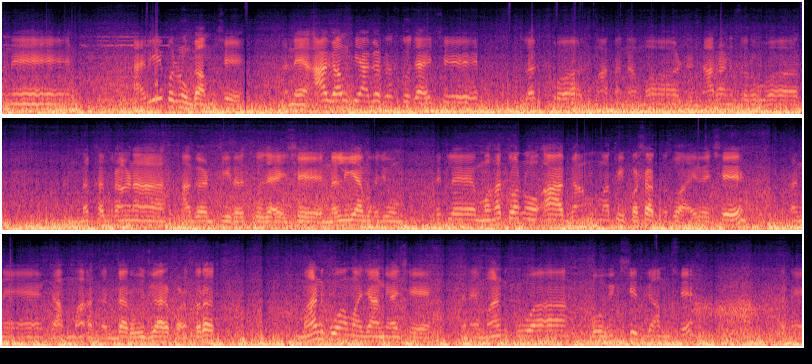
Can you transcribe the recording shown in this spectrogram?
અને હાઈવે પરનું ગામ છે. અને આ ગામથી આગળ રસ્તો જાય છે લખપત, માતાના મઢ, નારાયણ સરોવર, નખત્રાણા આગળથી રસ્તો જાય છે નલિયા બાજુ. એટલે મહત્ત્વનો આ ગામમાંથી પસાર થતો હાઈવે છે. અને ગામમાં ધંધા રોજગાર પણ સરસ. માનકુવામાં જામ્યા છે અને માનકુવા બહુ વિકસિત ગામ છે. અને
